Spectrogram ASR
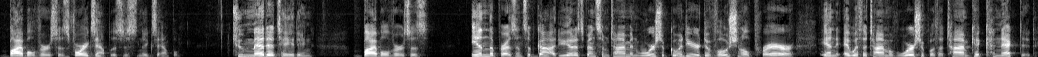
Bible verses, for example, this is just an example, to meditating Bible verses in the presence of God. You got to spend some time in worship. Go into your devotional prayer and with a time of worship, with a time, get connected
